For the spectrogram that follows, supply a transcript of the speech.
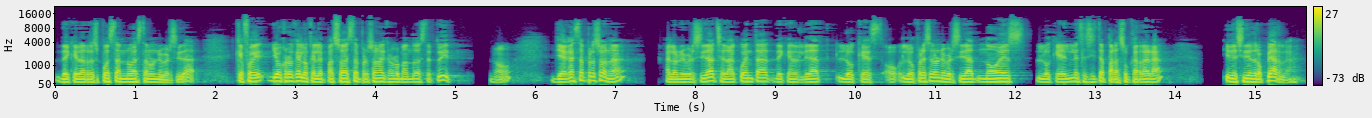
De que la respuesta no está en la universidad. Que fue, yo creo que lo que le pasó a esta persona que lo mandó este tweet, ¿no? Llega esta persona a la universidad, se da cuenta de que en realidad lo que es- le ofrece la universidad no es lo que él necesita para su carrera y decide dropearla.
